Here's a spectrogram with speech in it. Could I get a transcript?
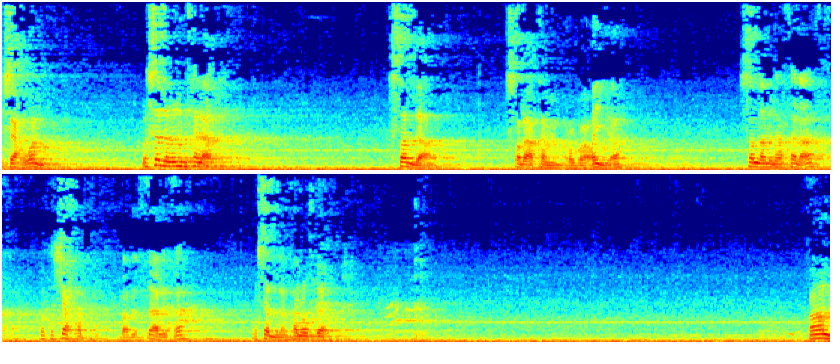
سهوا. وسلم من ثلاث. صلى صلاة رباعية صلى منها ثلاث وتشهد بعد الثالثة وسلم فنبه قال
